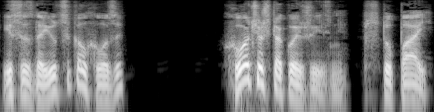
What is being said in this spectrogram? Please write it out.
и создаются колхозы. Хочешь такой жизни? Вступай.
